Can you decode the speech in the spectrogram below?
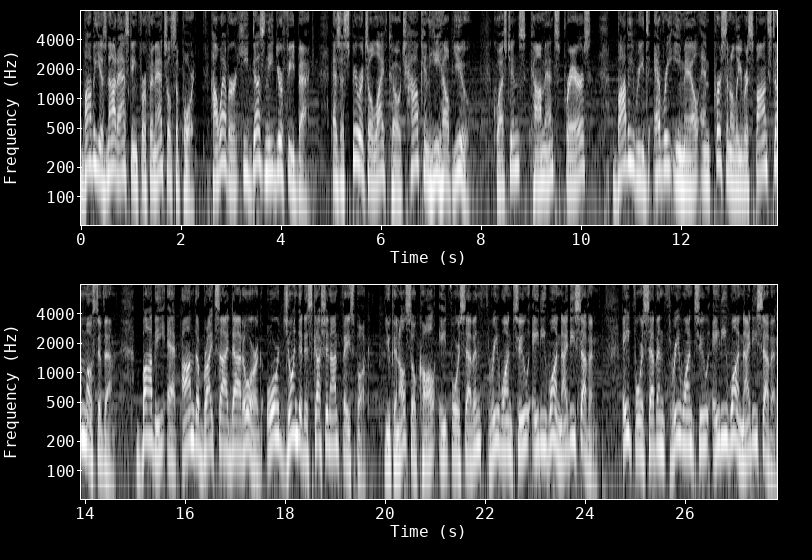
Bobby is not asking for financial support. However, he does need your feedback. As a spiritual life coach, how can he help you? questions, comments, prayers? Bobby reads every email and personally responds to most of them. Bobby at onthebrightside.org or join the discussion on Facebook. You can also call 847 312 8197. 847 312 8197.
